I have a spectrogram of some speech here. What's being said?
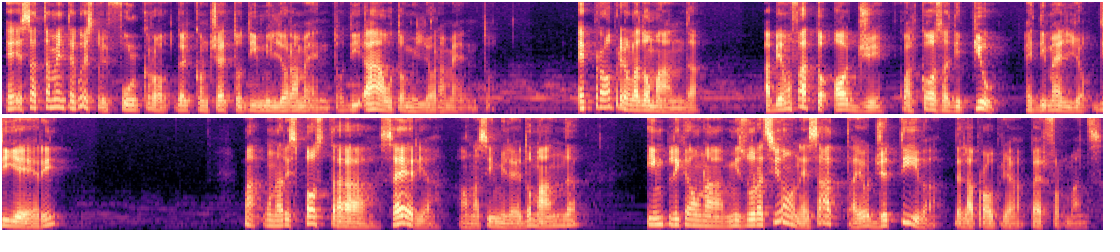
È esattamente questo il fulcro del concetto di miglioramento, di automiglioramento. È proprio la domanda. Abbiamo fatto oggi qualcosa di più e di meglio di ieri? Ma una risposta seria a una simile domanda implica una misurazione esatta e oggettiva della propria performance.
